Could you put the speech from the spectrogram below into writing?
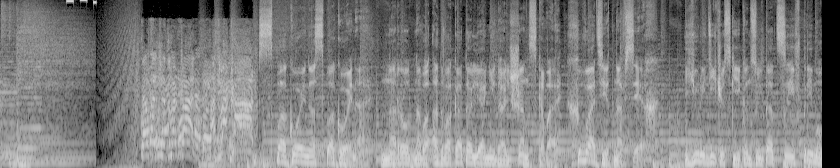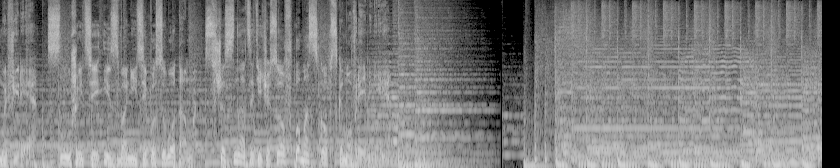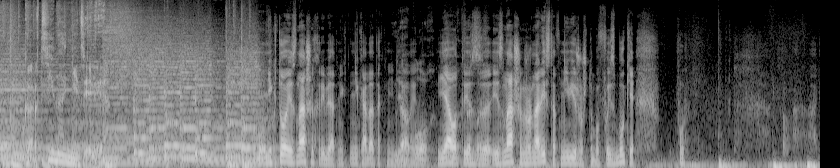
Товарищ адвокат! Адвокат! Спокойно, спокойно. Народного адвоката Леонида Альшанского хватит на всех. Юридические консультации в прямом эфире. Слушайте и звоните по субботам с 16 часов по московскому времени. Картина недели. Никто из наших ребят никогда так не делает. Да, плохо. Я плохо, вот из, из наших журналистов не вижу, чтобы в Фейсбуке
